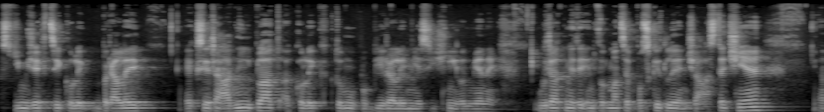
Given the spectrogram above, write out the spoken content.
s tím, že chci, kolik brali jaksi řádný plat a kolik k tomu pobírali měsíční odměny. Úřad mi ty informace poskytl jen částečně, eh,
